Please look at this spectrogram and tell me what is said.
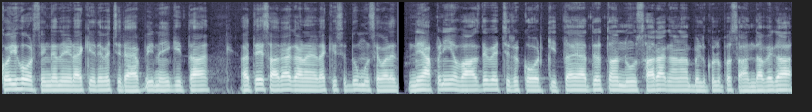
ਕੋਈ ਹੋਰ ਸਿੰਗਰ ਨੇ ਜਿਹੜਾ ਕਿ ਇਹਦੇ ਵਿੱਚ ਰੈਪ ਵੀ ਨਹੀਂ ਕੀਤਾ। ਅਤੇ ਸਾਰਾ ਗਾਣਾ ਜਿਹੜਾ ਕਿ ਸਿੱਧੂ ਮੂਸੇਵਾਲੇ ਨੇ ਆਪਣੀ ਆਵਾਜ਼ ਦੇ ਵਿੱਚ ਰਿਕਾਰਡ ਕੀਤਾ ਹੈ ਅਤੇ ਤੁਹਾਨੂੰ ਸਾਰਾ ਗਾਣਾ ਬਿਲਕੁਲ ਪਸੰਦ ਆਵੇਗਾ।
